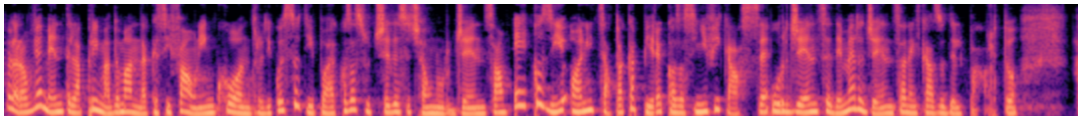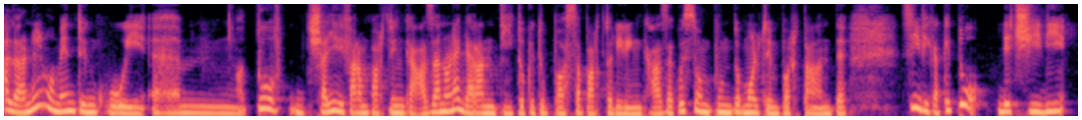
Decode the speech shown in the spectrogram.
Allora, ovviamente la prima domanda che si fa a un incontro di questo tipo è cosa succede se c'è un'urgenza? E così ho iniziato a capire cosa significasse urgenza ed emergenza nel caso del parto. Allora, nel momento in cui ehm, tu scegli di fare un parto in casa, non è garantito che tu possa partorire in casa, questo è un punto molto importante. Significa che tu decidi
